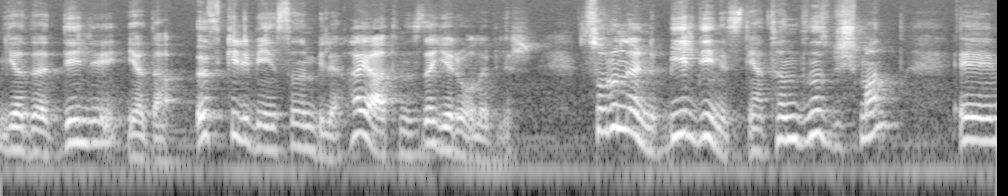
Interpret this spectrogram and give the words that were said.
ya da deli ya da öfkeli bir insanın bile hayatınızda yeri olabilir. Sorunlarını bildiğiniz, yani tanıdığınız düşman e,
